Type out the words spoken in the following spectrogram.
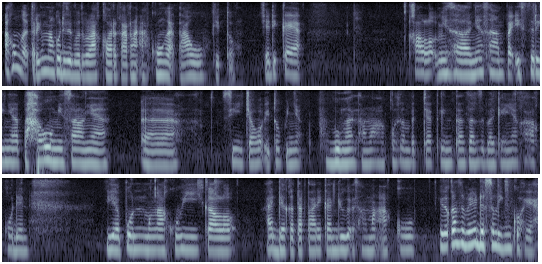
aku nggak terima aku disebut pelakor karena aku nggak tahu gitu. Jadi kayak kalau misalnya sampai istrinya tahu misalnya uh, si cowok itu punya hubungan sama aku sempet chat intens dan sebagainya ke aku dan dia pun mengakui kalau ada ketertarikan juga sama aku itu kan sebenarnya udah selingkuh ya.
